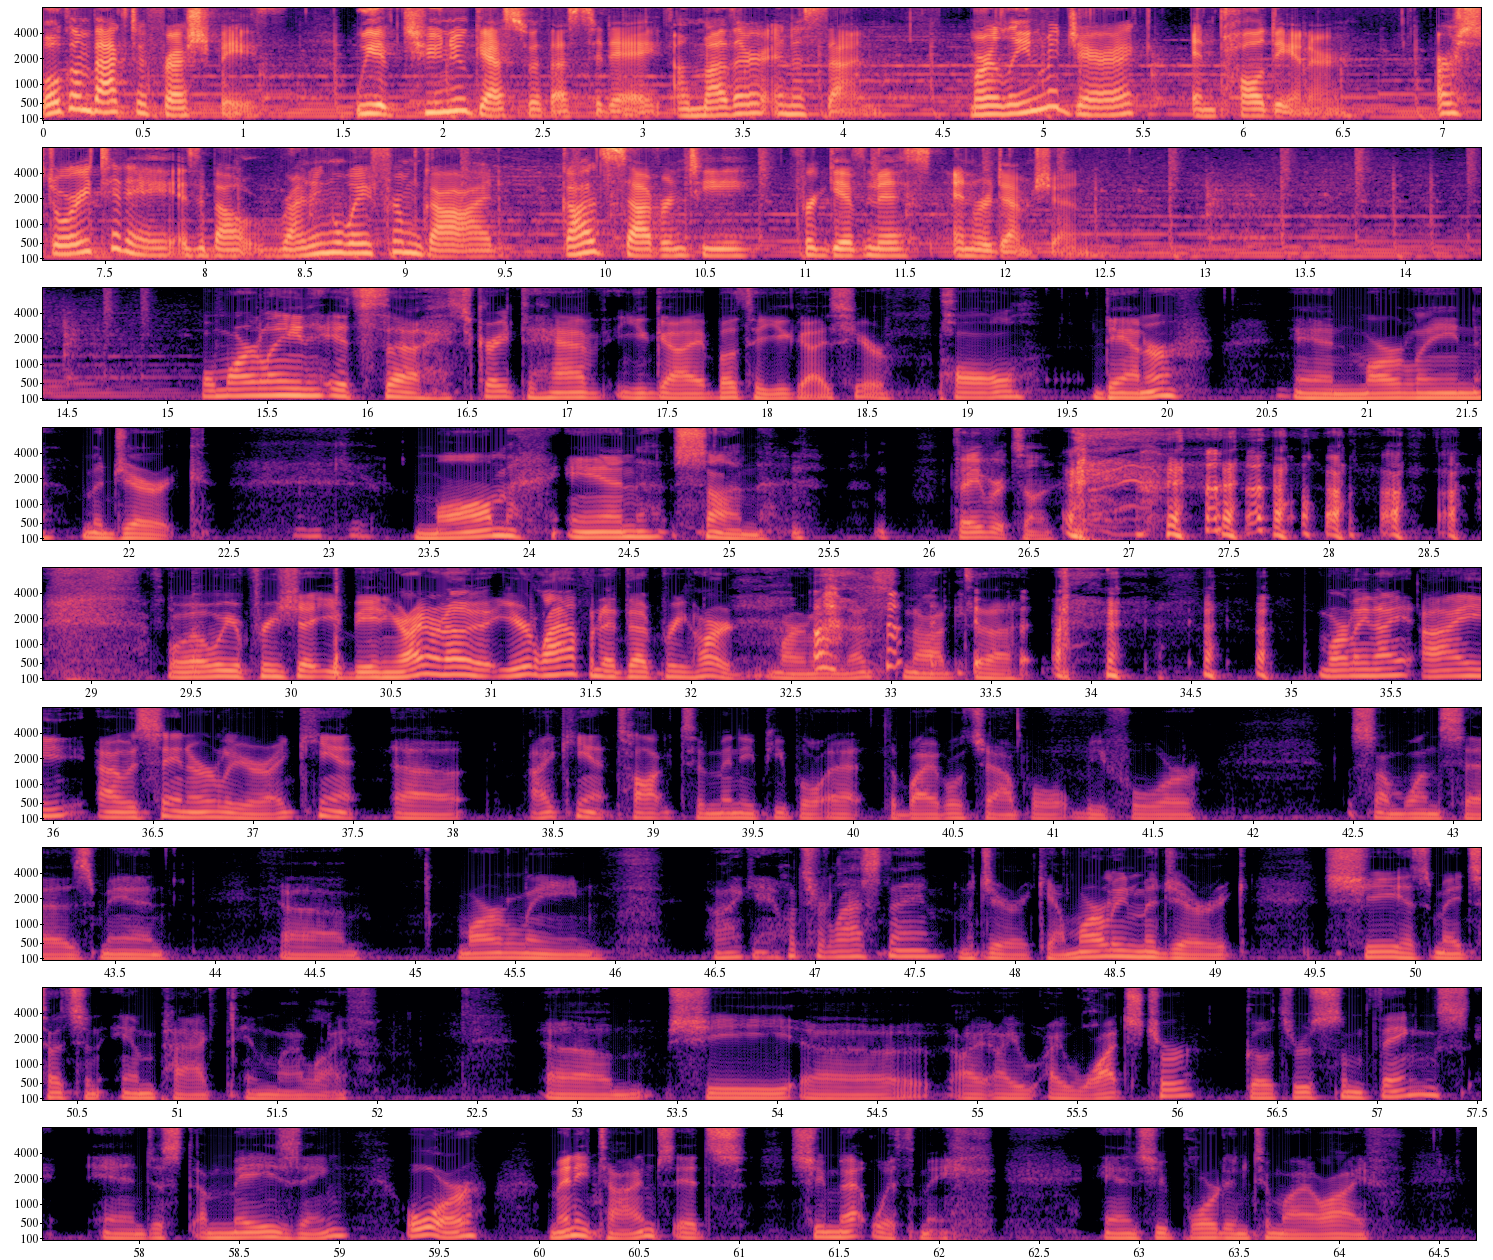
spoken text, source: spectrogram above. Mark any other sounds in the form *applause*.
Welcome back to Fresh Faith. We have two new guests with us today a mother and a son, Marlene Majerick and Paul Danner. Our story today is about running away from God, God's sovereignty, forgiveness, and redemption. Well, Marlene, it's uh, it's great to have you guys, both of you guys here, Paul Danner and Marlene Majerick. Thank you. Mom and son. *laughs* Favorite son. *laughs* well, we appreciate you being here. I don't know, you're laughing at that pretty hard, Marlene. That's not. Uh... *laughs* Marlene, I, I I was saying earlier, I can't uh, I can't talk to many people at the Bible Chapel before someone says, "Man, um, Marlene, what's her last name? Majerick. Yeah, Marlene Majerick. She has made such an impact in my life. Um, she, uh, I, I, I watched her go through some things and just amazing. Or many times it's she met with me *laughs* and she poured into my life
